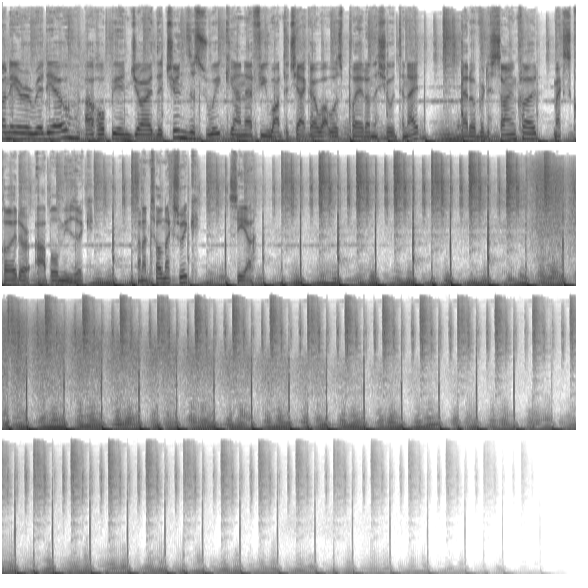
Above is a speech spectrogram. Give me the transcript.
On Era Radio. I hope you enjoyed the tunes this week, and if you want to check out what was played on the show tonight, head over to SoundCloud, Mixcloud, or Apple Music. And until next week, see ya.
